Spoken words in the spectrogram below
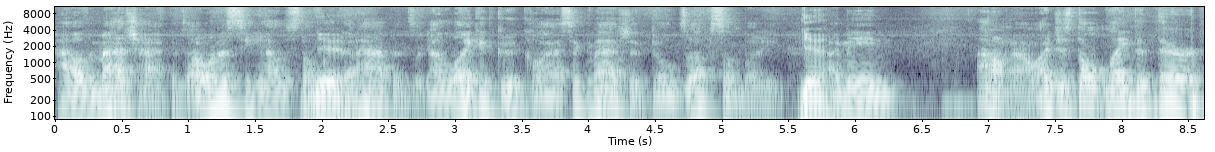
how the match happens. I want to see how stuff Yeah. like that happens. Like, I like a good classic match that builds up somebody. Yeah. I mean, I don't know. I just don't like that they're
